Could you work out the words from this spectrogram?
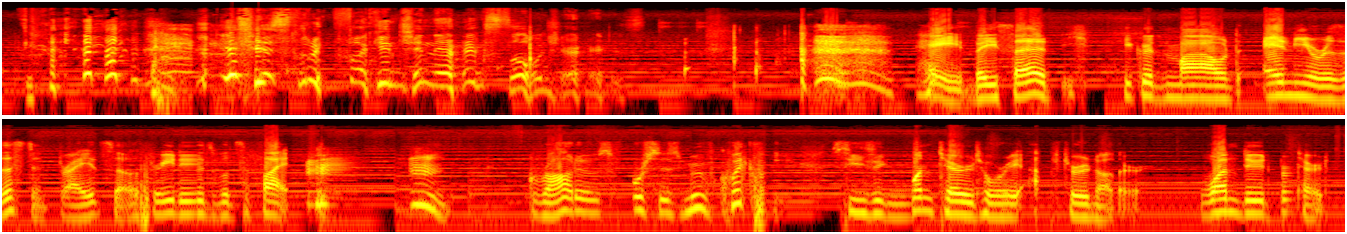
it's just three fucking generic soldiers. hey, they said he could mount any resistance, right? So three dudes would suffice. Grado's forces move quickly, seizing one territory after another. One dude per territory.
